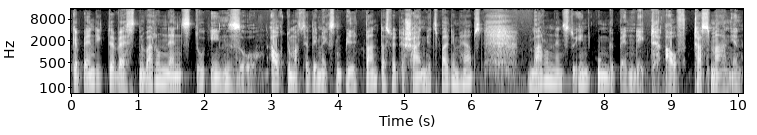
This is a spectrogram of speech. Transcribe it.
gebändigte Westen. Warum nennst du ihn so? Auch du machst ja demnächst ein Bildband, das wird erscheinen jetzt bald im Herbst. Warum nennst du ihn ungebändigt auf Tasmanien?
